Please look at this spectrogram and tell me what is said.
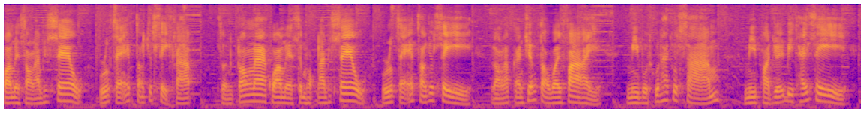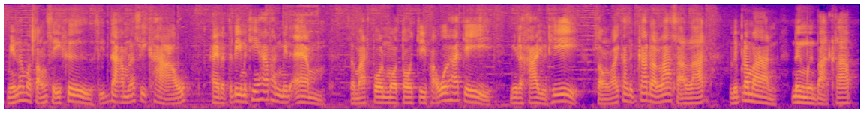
ความละเอียด2ล้านพิกเซล รูปแสง f 2.4 ครับ ส่วนกล้องหน้าความละเอียด 16 ล้านพิกเซล รูปแสง f 2.4 รองรับการเชื่อมต่อ Wi-Fi มีบลูทูธ 5.3 มีพอร์ต USB Type C มีเรื่องมา 2 สีคือ สีดำและสีขาว ให้แบตเตอรี่มาที่ 5,000มิลลิแอมสมาร์ทโฟน Moto G Power 5G มีราคาอยู่ที่ 299 ดอลลาร์สหรัฐ หรือประมาณ 10,000 บาทครับ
